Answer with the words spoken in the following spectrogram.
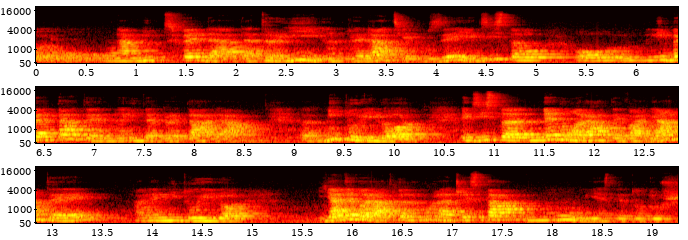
uh, un anumit fel de a, de a trăi în relație cu zei, există o, o libertate în interpretarea uh, miturilor, există nenumărate variante ale miturilor. E adevărat că lucrul acesta nu este totuși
